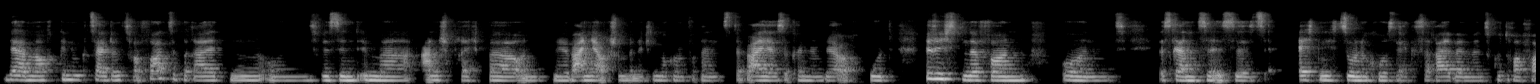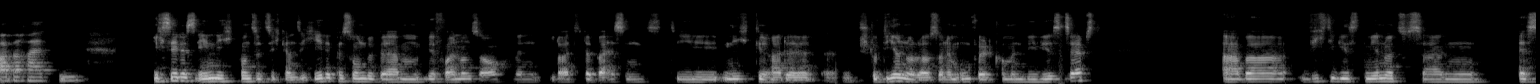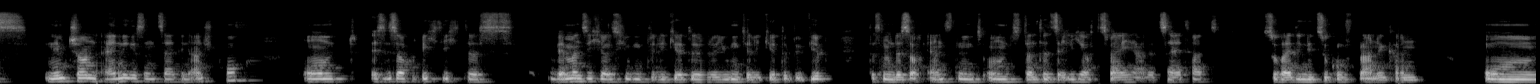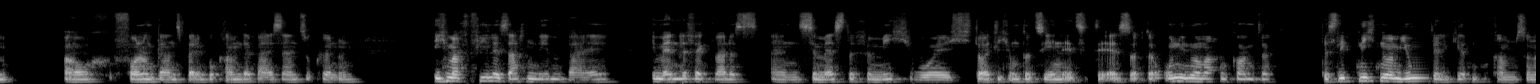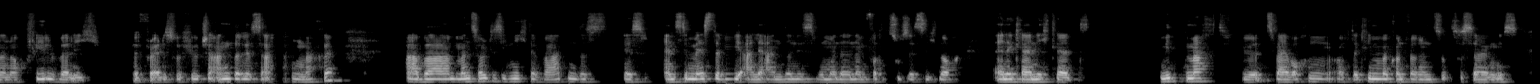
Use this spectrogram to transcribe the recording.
wir haben auch genug Zeit, uns darauf vorzubereiten und wir sind immer ansprechbar und wir waren ja auch schon bei einer Klimakonferenz dabei, also können wir auch gut berichten davon und das Ganze ist jetzt echt nicht so eine große Hexerei, wenn wir uns gut darauf vorbereiten. Ich sehe das ähnlich. Grundsätzlich kann sich jede Person bewerben. Wir freuen uns auch, wenn Leute dabei sind, die nicht gerade äh, studieren oder aus einem Umfeld kommen wie wir selbst. Aber wichtig ist mir nur zu sagen, es nimmt schon einiges an Zeit in Anspruch und es ist auch wichtig, dass wenn man sich als Jugenddelegierte oder Jugenddelegierte bewirbt, dass man das auch ernst nimmt und dann tatsächlich auch zwei Jahre Zeit hat, so weit in die Zukunft planen kann, um auch voll und ganz bei dem Programm dabei sein zu können. Ich mache viele Sachen nebenbei. Im Endeffekt war das ein Semester für mich, wo ich deutlich unter 10 ECTS auf der Uni nur machen konnte. Das liegt nicht nur am Jugenddelegiertenprogramm, sondern auch viel, weil ich bei Fridays for Future andere Sachen mache. Aber man sollte sich nicht erwarten, dass es ein Semester wie alle anderen ist, wo man dann einfach zusätzlich noch eine Kleinigkeit mitmacht für zwei Wochen auf der Klimakonferenz sozusagen ist,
